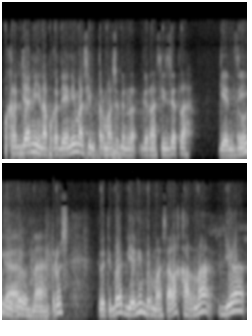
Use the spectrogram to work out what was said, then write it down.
pekerja nih. Nah pekerja ini masih termasuk gener- generasi Z lah Gen Z Oh, kan. Gitu. nah terus tiba-tiba dia ini bermasalah karena dia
